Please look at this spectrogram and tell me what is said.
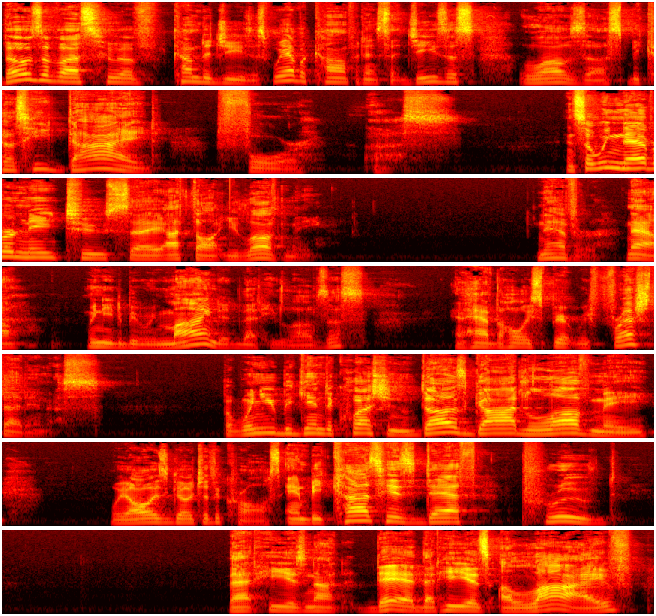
those of us who have come to Jesus, we have a confidence that Jesus loves us because he died for us. And so we never need to say, I thought you loved me. Never. Now, we need to be reminded that he loves us and have the Holy Spirit refresh that in us. But when you begin to question, does God love me? we always go to the cross. And because his death proved that he is not dead, that he is alive,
